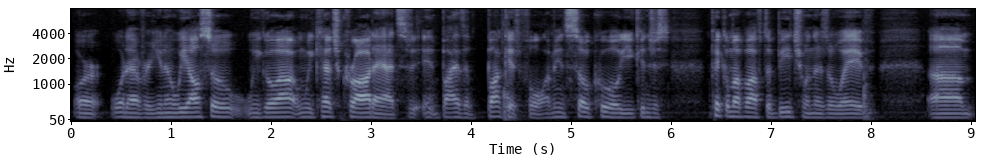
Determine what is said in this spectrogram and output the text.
or whatever. You know, we also we go out and we catch crawdads by the bucketful. I mean, it's so cool. You can just pick them up off the beach when there's a wave. Um,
